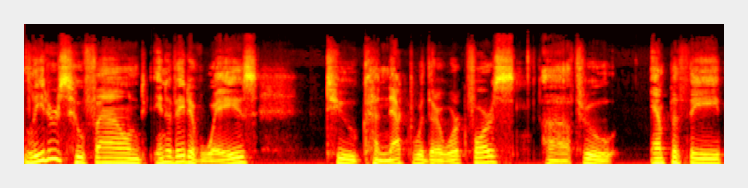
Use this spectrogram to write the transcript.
leaders who found innovative ways to connect with their workforce uh, through empathy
